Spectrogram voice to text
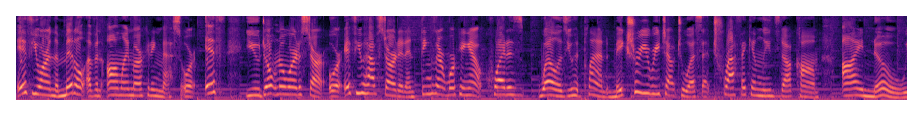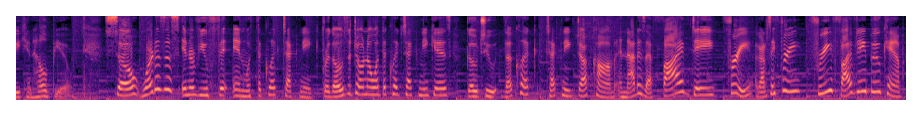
if you are in the middle of an online marketing mess, or if you don't know where to start, or if you have started and things aren't working out quite as well as you had planned, make sure you reach out to us at trafficandleads.com. I know we can help you. So, where does this interview fit in with the click technique? For those that don't know what the click technique is, go to theclicktechnique.com and that is a five day free, I gotta say free, free five day boot camp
